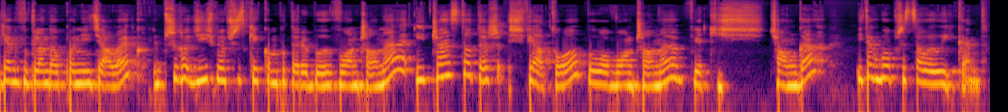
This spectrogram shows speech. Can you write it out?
jak wyglądał poniedziałek. Przychodziliśmy, wszystkie komputery były włączone i często też światło było włączone w jakichś ciągach i tak było przez cały weekend,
